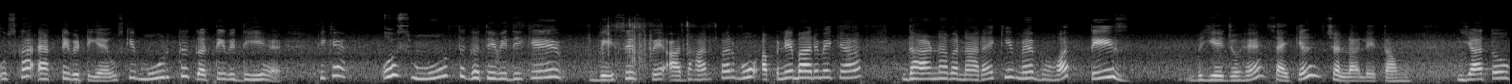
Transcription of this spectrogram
उसका एक्टिविटी है उसकी मूर्त गतिविधि है ठीक है? उस मूर्त गतिविधि के बेसिस पे आधार पर वो अपने बारे में क्या धारणा बना रहा है कि मैं बहुत तेज़ ये जो है साइकिल चला लेता हूँ। या तो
